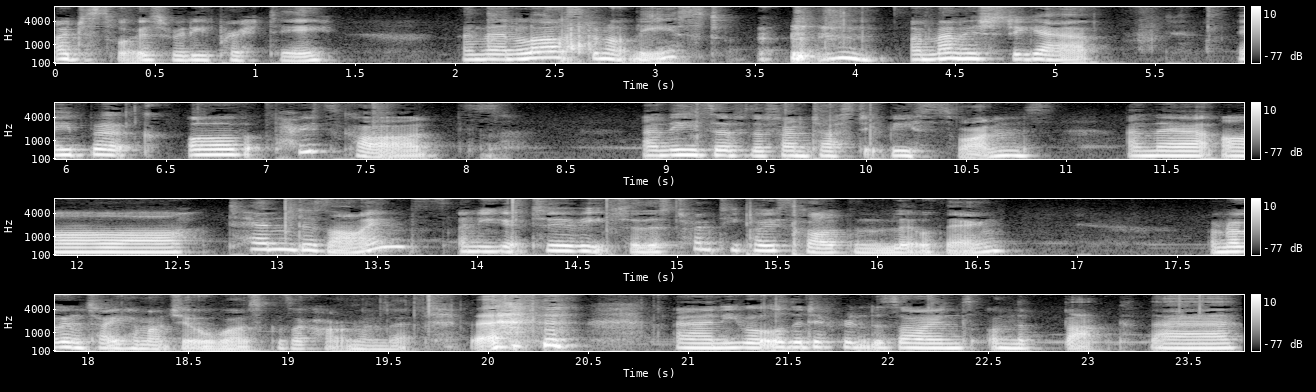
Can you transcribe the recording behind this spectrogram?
I just thought it was really pretty. And then last but not least, I managed to get a book of postcards. And these are the Fantastic Beasts ones. And there are 10 designs and you get two of each. So there's 20 postcards in the little thing. I'm not going to tell you how much it all was because I can't remember. and you've got all the different designs on the back there.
